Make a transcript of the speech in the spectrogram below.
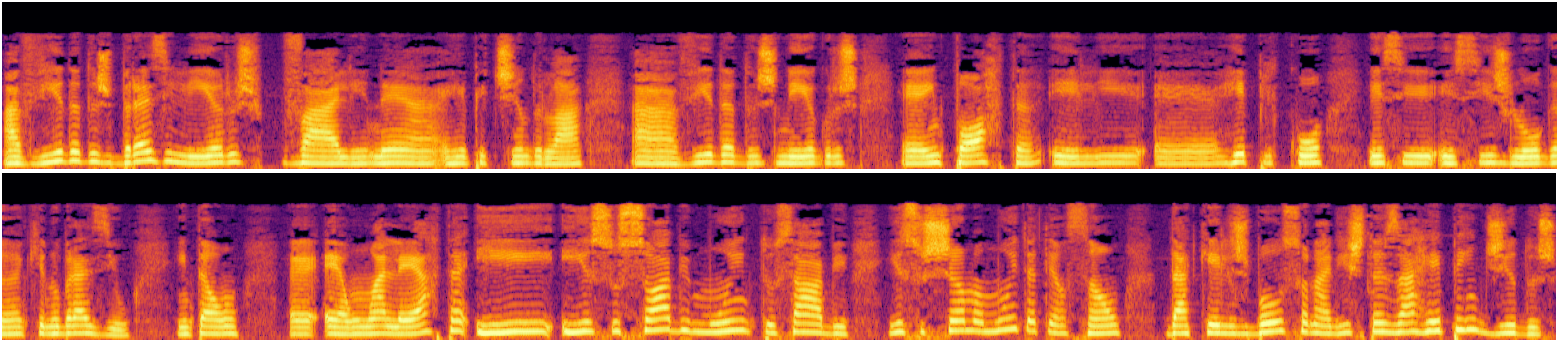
a vida dos brasileiros vale, né? Repetindo lá, a vida dos negros é, importa. Ele é, replicou esse, esse slogan aqui no Brasil. Então, é, é, um alerta e, e, isso sobe muito, sabe? Isso chama muita atenção daqueles bolsonaristas arrependidos.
